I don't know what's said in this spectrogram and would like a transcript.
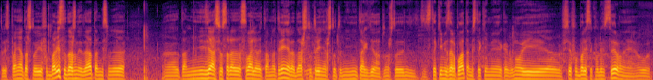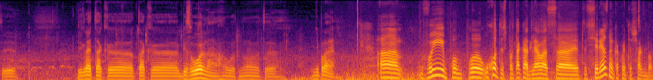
то есть понятно, что и футболисты должны, да, там, э, там нельзя все сваливать там на тренера, да, что тренер что-то не, не так делает, потому что с такими зарплатами, с такими, как бы, ну и все футболисты квалифицированные, вот, и играть так, э, так э, безвольно, вот, ну, это неправильно. А вы, по, по, уход из «Спартака» для вас э, это серьезный какой-то шаг был?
